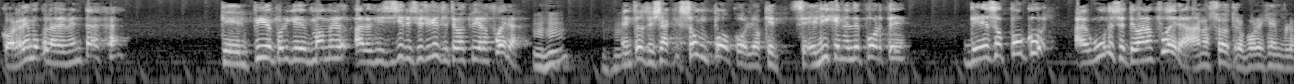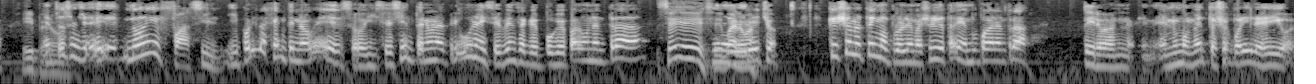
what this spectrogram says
corremos con la desventaja que el pibe, porque más o menos a los 17, 18 años se te va a estudiar afuera. Entonces, ya que son pocos los que se eligen el deporte, de esos pocos, algunos se te van afuera, a nosotros, por ejemplo. Entonces, eh, no es fácil. Y por ahí la gente no ve eso y se sienta en una tribuna y se piensa que porque paga una entrada, sí, sí, bueno, derecho. Que yo no tengo problema, yo digo, está bien, vos pagar la entrada pero en, un momento yo por ahí les digo,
